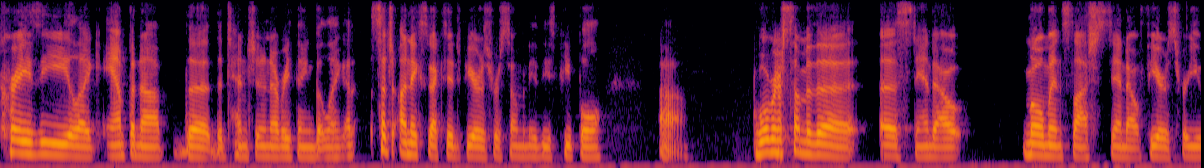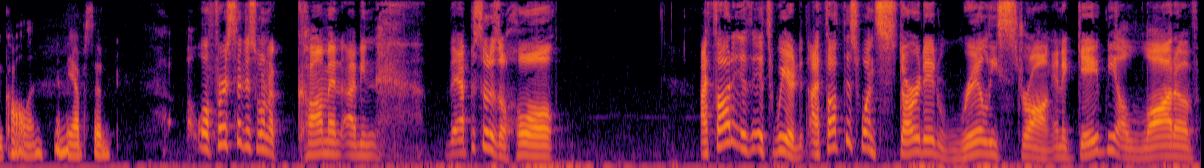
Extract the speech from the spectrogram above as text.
crazy like amping up the the tension and everything but like such unexpected fears for so many of these people uh, what were some of the uh, standout moments slash standout fears for you, Colin, in the episode? Well, first I just want to comment. I mean, the episode as a whole, I thought it's weird. I thought this one started really strong, and it gave me a lot of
